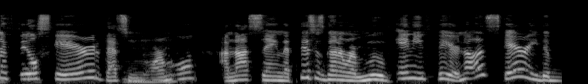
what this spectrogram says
to feel scared. That's mm-hmm. normal. I'm not saying that this is to remove any fear. No, it's scary to,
